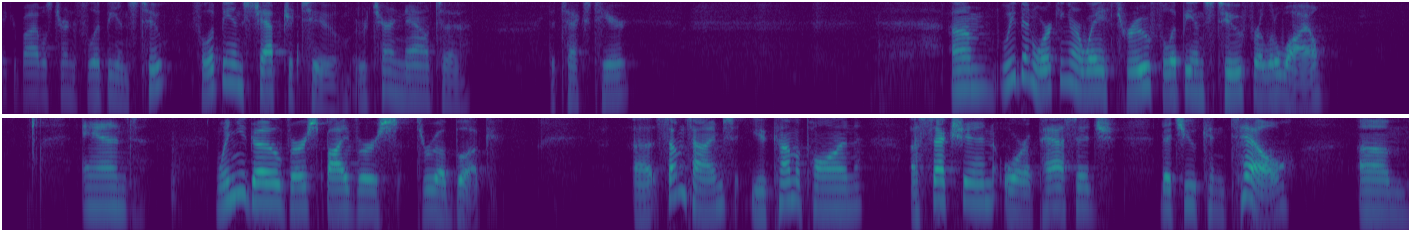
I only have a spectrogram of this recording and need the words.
Take your Bibles, turn to Philippians 2. Philippians chapter 2. We return now to the text here. Um, we've been working our way through Philippians 2 for a little while. And when you go verse by verse through a book, uh, sometimes you come upon a section or a passage that you can tell. Um,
